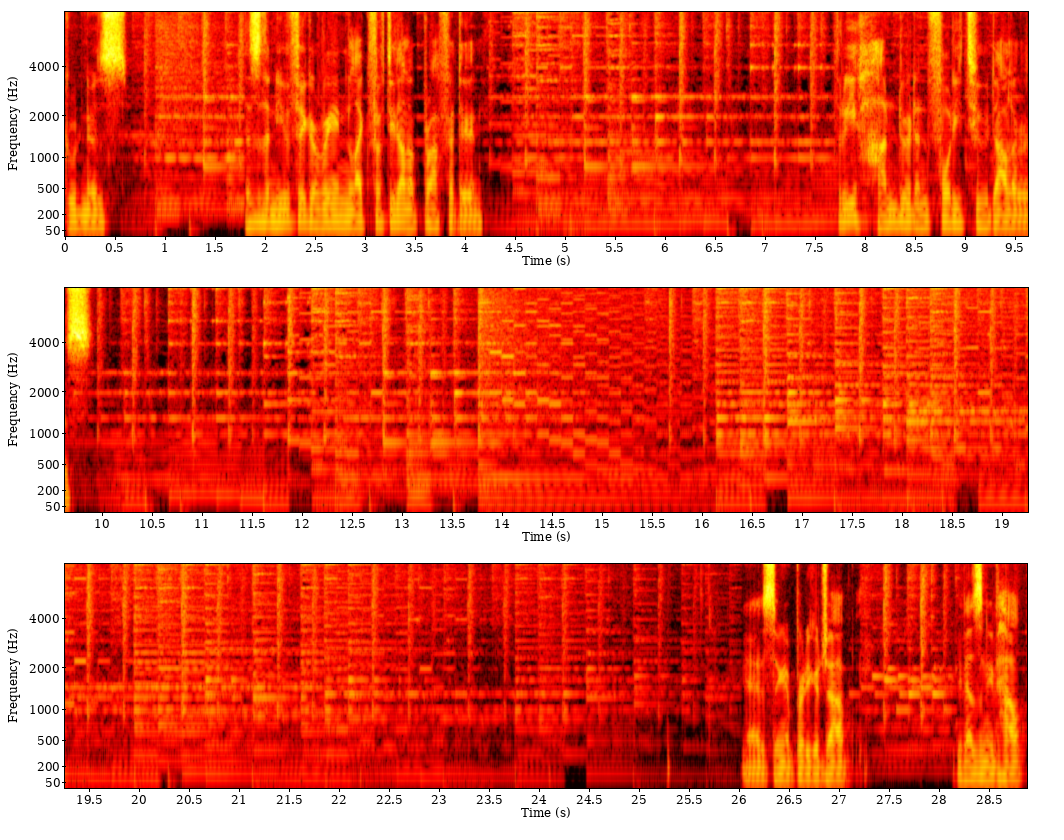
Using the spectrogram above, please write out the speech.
Goodness. This is the new figurine, like $50 profit, dude. $342. Yeah, he's doing a pretty good job. He doesn't need help.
